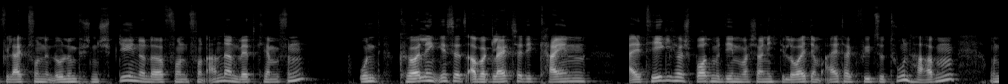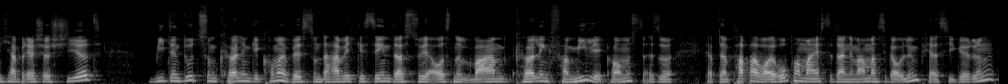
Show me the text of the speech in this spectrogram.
vielleicht von den Olympischen Spielen oder von, von anderen Wettkämpfen. Und Curling ist jetzt aber gleichzeitig kein alltäglicher Sport, mit dem wahrscheinlich die Leute im Alltag viel zu tun haben. Und ich habe recherchiert, wie denn du zum Curling gekommen bist. Und da habe ich gesehen, dass du ja aus einer wahren Curling-Familie kommst. Also, glaube, dein Papa war Europameister, deine Mama sogar Olympiasiegerin.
